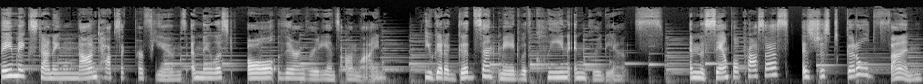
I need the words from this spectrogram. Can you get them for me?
They make stunning, non toxic perfumes and they list all of their ingredients online. You get a good scent made with clean ingredients. And the sample process is just good old fun.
